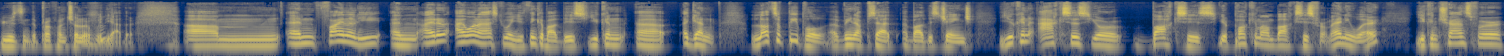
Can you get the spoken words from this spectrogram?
using the Pro controller with the other. Um, and finally, and I don't, I want to ask you what you think about this. You can uh, again, lots of people have been upset about this change. You can access your boxes, your Pokemon boxes from anywhere. You can transfer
